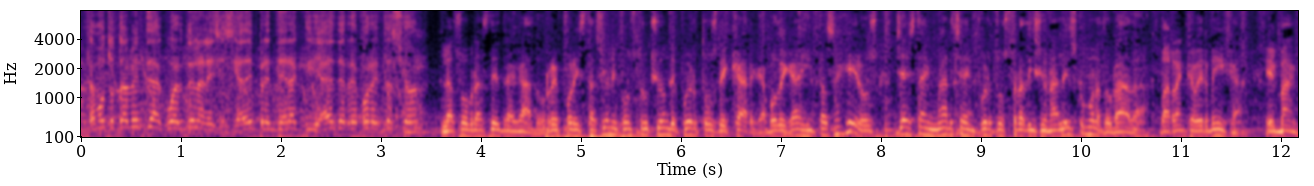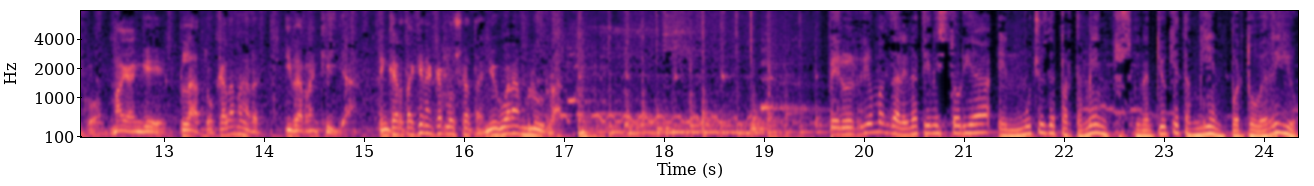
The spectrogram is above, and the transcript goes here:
estamos totalmente de acuerdo en la necesidad de emprender actividades de reforestación. Las obras de dragado, reforestación y construcción de puertos de carga, bodegaje y pasajeros ya está en marcha en puertos tradicionales como La Dorada, Barranca Bermeja, El Banco, Magangué, Plato, Calamar y Barranquilla. En Cartagena, Carlos Cataño y Guarán Blue Pero el río Magdalena tiene historia en muchos departamentos, en Antioquia también, Puerto Berrío,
